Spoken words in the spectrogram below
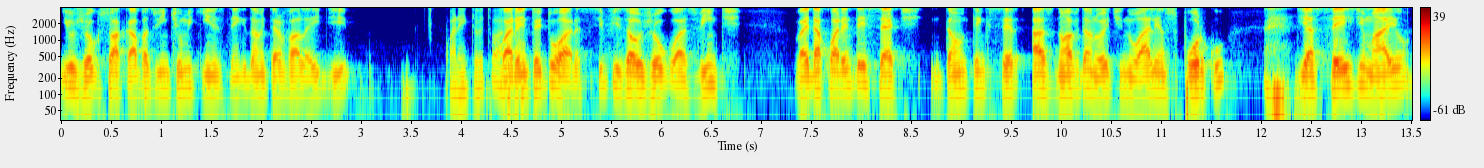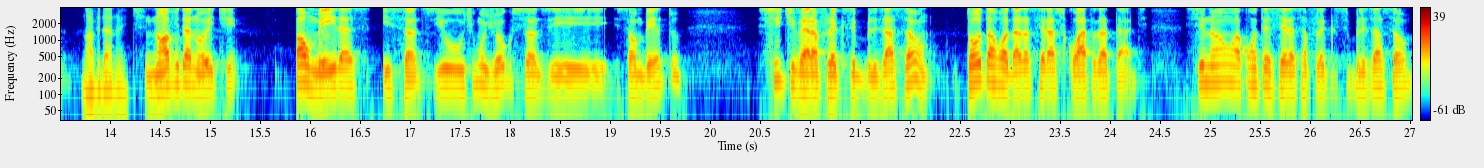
e o jogo só acaba às 21h15. Tem que dar um intervalo aí de 48 horas. 48 horas. Se fizer o jogo às 20, vai dar 47. Então tem que ser às 9 da noite no Allianz Porco, dia 6 de maio, 9 da noite. 9 da noite, Palmeiras e Santos. E o último jogo, Santos e São Bento, se tiver a flexibilização, toda a rodada será às 4 da tarde. Se não acontecer essa flexibilização,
